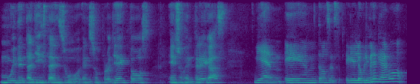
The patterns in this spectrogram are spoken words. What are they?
muy detallista en, su, en sus proyectos, en sus entregas? Bien, eh, entonces, eh, lo primero que hago,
